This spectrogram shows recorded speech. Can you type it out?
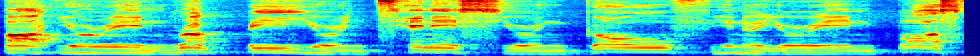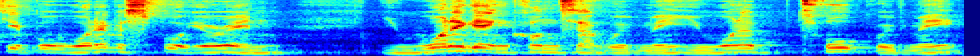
but you're in rugby, you're in tennis, you're in golf, you know, you're in basketball, whatever sport you're in, you want to get in contact with me, you want to talk with me,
